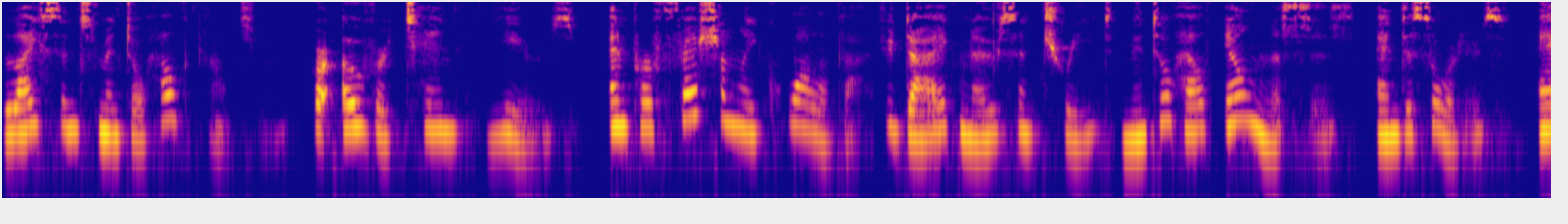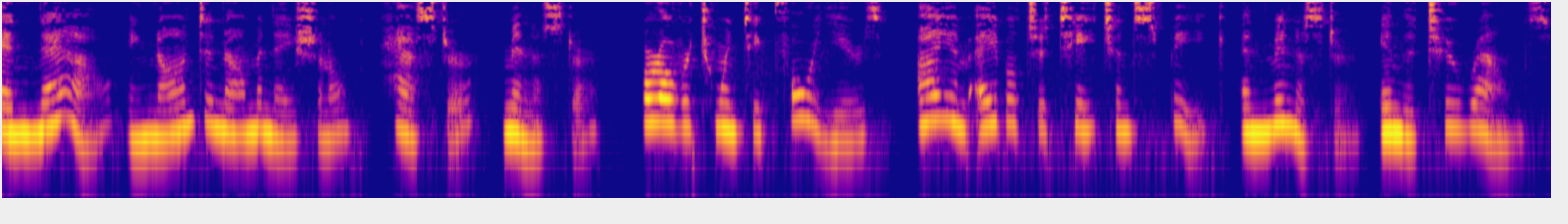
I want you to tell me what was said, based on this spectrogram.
licensed mental health counselor for over 10 years and professionally qualified to diagnose and treat mental health illnesses and disorders and now a non-denominational pastor minister for over 24 years I am able to teach and speak and minister in the two realms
